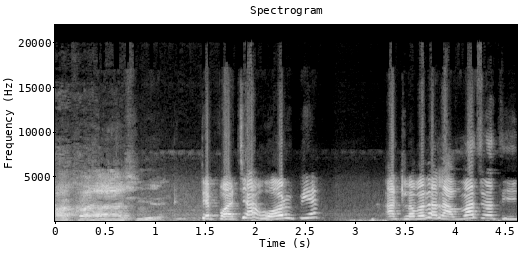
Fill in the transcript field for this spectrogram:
આશા આયા છીએ. તે પચાસ સો રૂપિયા? આટલા બધા લાવવા ચોથી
